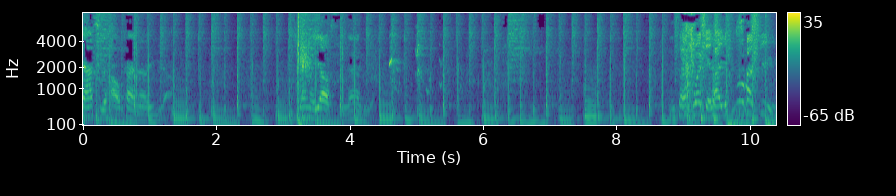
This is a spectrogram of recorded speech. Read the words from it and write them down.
牙齿好看而已啊，凶的要死那个脸，你才不会给他咬下去。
